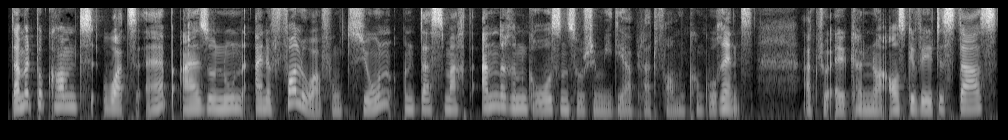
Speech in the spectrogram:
Damit bekommt WhatsApp also nun eine Follower-Funktion und das macht anderen großen Social-Media-Plattformen Konkurrenz. Aktuell können nur ausgewählte Stars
